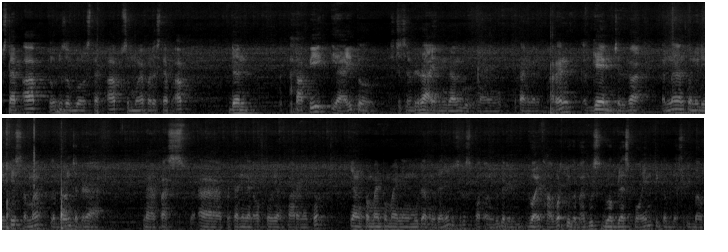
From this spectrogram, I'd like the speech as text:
step up, Lonzo Ball step up, semuanya pada step up dan tapi ya itu cedera yang mengganggu. Nah, yang pertandingan kemarin again cedera karena Anthony Davis sama LeBron cedera. Nah, pas eh, pertandingan waktu yang kemarin itu yang pemain-pemain yang muda-mudanya justru spot on juga dan Dwight Howard juga bagus 12 poin 13 rebound.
